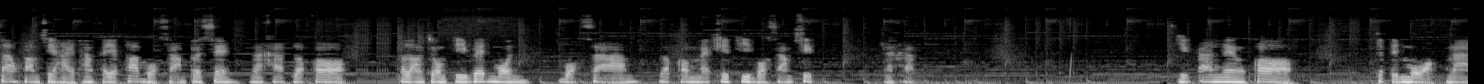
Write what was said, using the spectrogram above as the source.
สร้างความเสียหายทางกายภาพบวก3%นะครับ แล้วก็พลังโจมตีเวทมนต์บวก3แล้วก็แมคคิทีบวก30 นะครับ อีกอันหนึ่งก็จะเป็นหมวกนะ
